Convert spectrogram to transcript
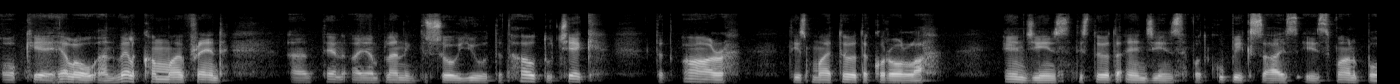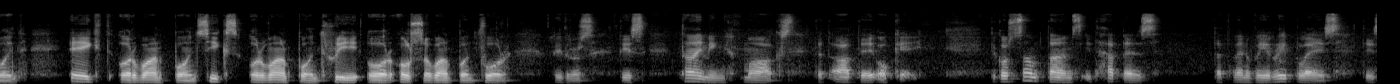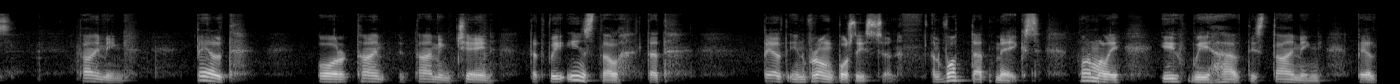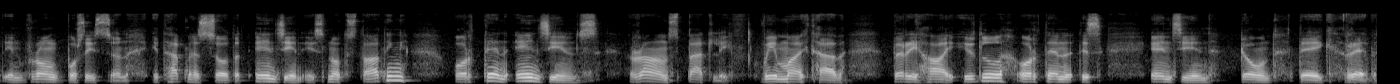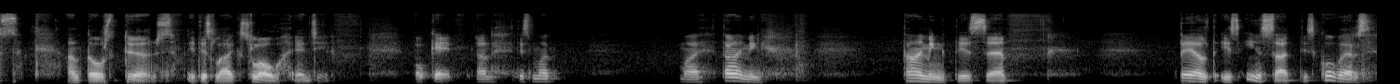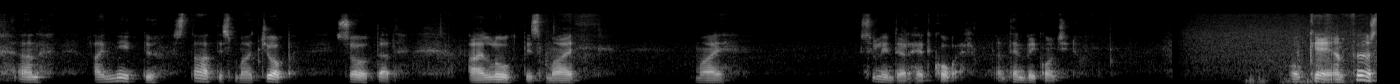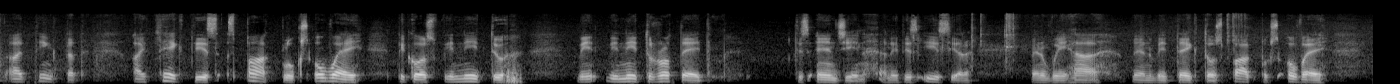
Okay, hello and welcome my friend. And then I am planning to show you that how to check that are this my Toyota Corolla engines, this Toyota engines, what cubic size is 1.8 or 1.6 or 1.3 or also 1.4 liters. This timing marks that are they okay. Because sometimes it happens that when we replace this timing belt or time, timing chain that we install that belt in wrong position. And what that makes? Normally if we have this timing belt in wrong position it happens so that engine is not starting or then engines runs badly. We might have very high idle or then this engine don't take revs and those turns. It is like slow engine okay and this my my timing timing this uh, belt is inside these covers and I need to start this my job so that I look this my my cylinder head cover and then we continue. Okay and first I think that I take these spark plugs away because we need to we, we need to rotate this engine and it is easier when we have when we take those spark plugs away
